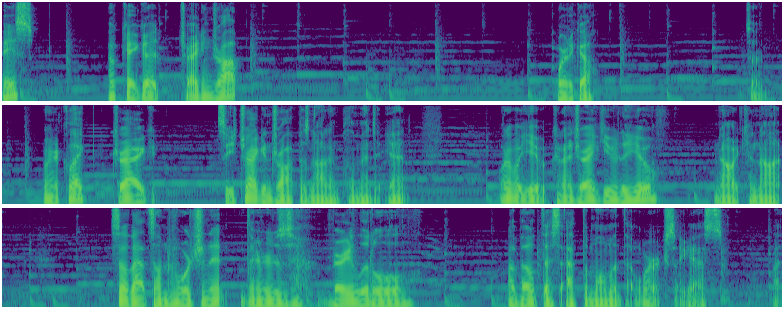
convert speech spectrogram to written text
Paste. Okay, good. Drag and drop. Where'd it go? So we're to click, drag. See, drag and drop is not implemented yet. What about you? Can I drag you to you? No, I cannot. So that's unfortunate. There's very little about this at the moment that works, I guess. But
